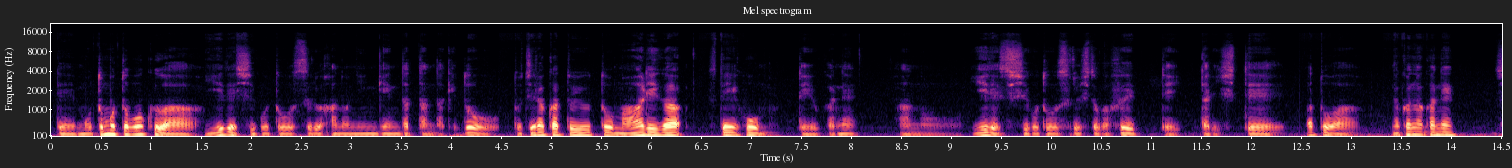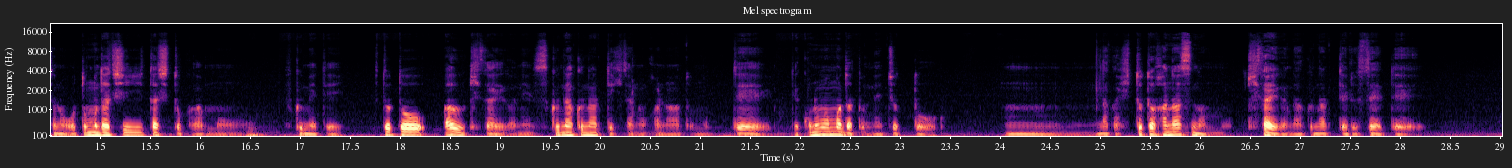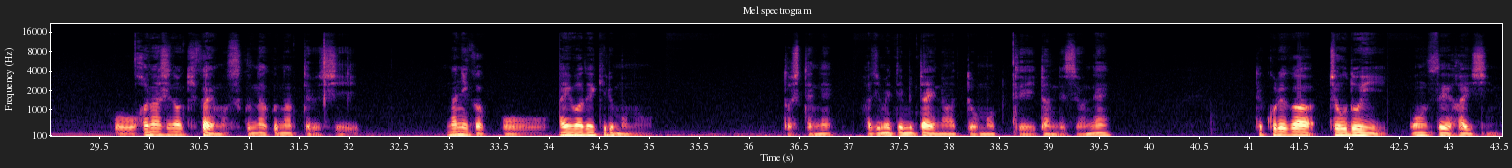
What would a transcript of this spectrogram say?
で、もともと僕は家で仕事をする派の人間だったんだけど、どちらかというと周りがステイホームっていうかね、あの、家で仕事をする人が増えていったりして、あとは、なかなかね、そのお友達たちとかも含めて、人と会う機会がね、少なくなってきたのかなと思って、で、このままだとね、ちょっと、うーん、なんか人と話すのも機会がなくなってるせいで、こうお話の機会も少なくなってるし、何かこう、会話できるものとしてね、始めてみたいなって思っていたんですよね。で、これがちょうどいい音声配信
